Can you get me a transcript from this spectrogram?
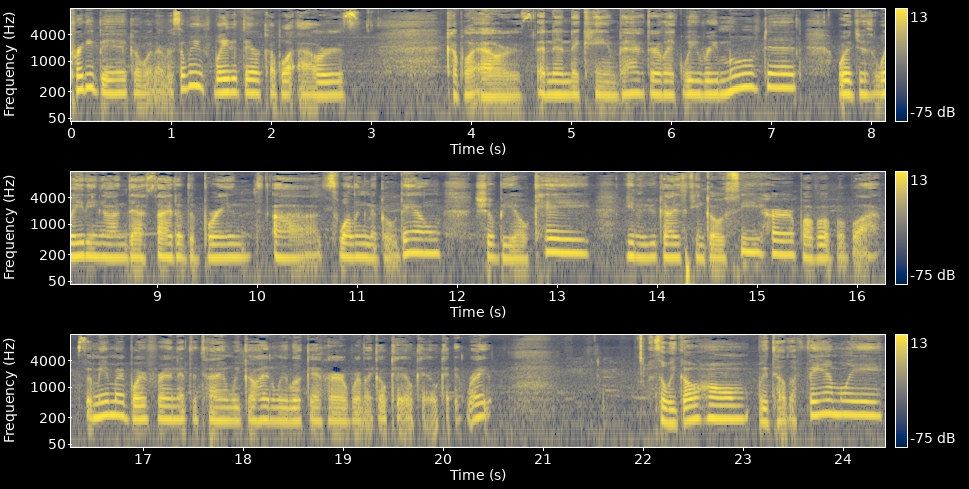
pretty big or whatever. So we've waited there a couple of hours, couple of hours, and then they came back. They're like, we removed it. We're just waiting on that side of the brain uh, swelling to go down. She'll be okay. You know, you guys can go see her, blah, blah, blah, blah. So me and my boyfriend at the time, we go ahead and we look at her. We're like, okay, okay, okay, right? So we go home, we tell the family,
